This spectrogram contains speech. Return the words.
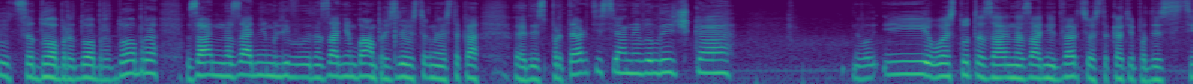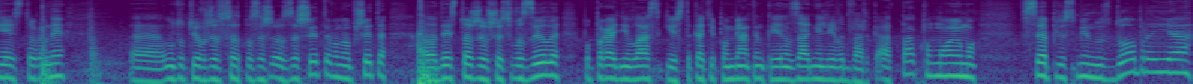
Тут все добре, добре, добре. За, на, задньому, лів, на задньому бампері з лівої сторони ось така е, десь притертість невеличка. І ось тут на задній дверці, ось така, типу, десь з цієї сторони. Е, ну тут його вже все зашите, воно обшите, але десь теж щось возили. Попередні власники, ось така типу, м'ятинка є на задній ліва дверка. А так, по-моєму, все плюс-мінус добре є.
